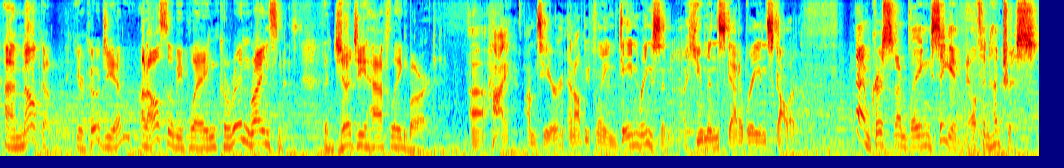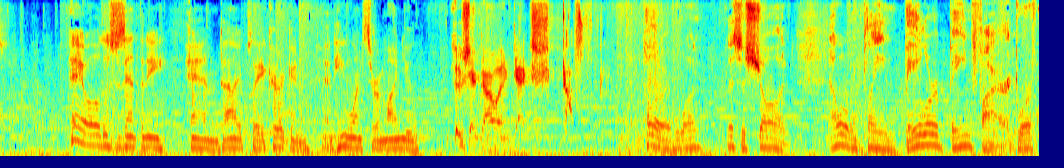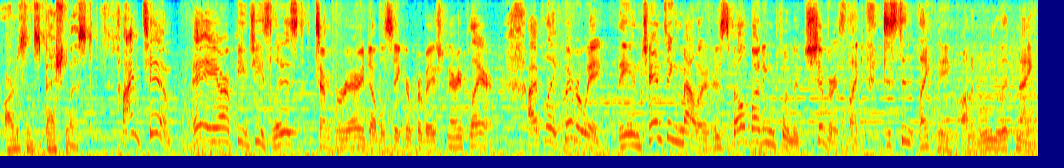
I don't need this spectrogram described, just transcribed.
I'm Malcolm, your co-GM. I'll also be playing Corinne Rhinesmith, the judgy halfling bard. Uh, hi, I'm Tyr, and I'll be playing Dane Ringson, a human scatterbrain scholar. I'm Chris, and I'm playing Sigrid, Elfin Huntress. Hey all, this is Anthony, and I play Korgan, and he wants to remind you You should go and get stuffed. Hello, everyone. This is Sean. and I will be playing Balor Banefire, dwarf artisan specialist. I'm Tim, AARPG's latest temporary double seeker probationary player. I play Quiverwing, the enchanting mallard whose spellbinding plumage shivers like distant lightning on a moonlit night.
